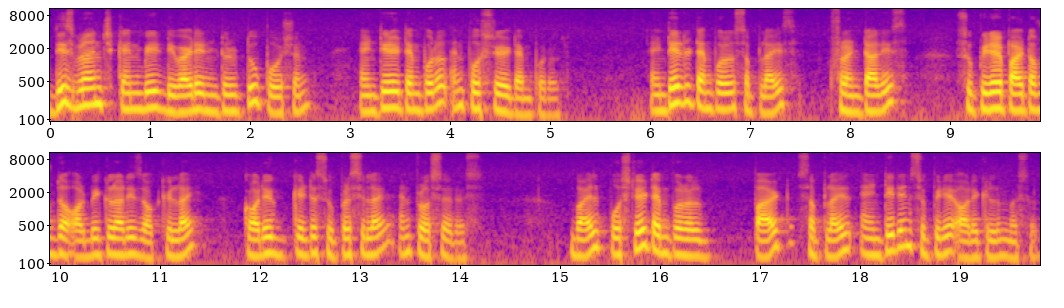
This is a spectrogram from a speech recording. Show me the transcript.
This branch can be divided into two portions anterior temporal and posterior temporal. Anterior temporal supplies frontalis, superior part of the orbicularis oculi, corrugator supercilii and procerus while posterior temporal part supplies anterior and superior auricular muscle.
